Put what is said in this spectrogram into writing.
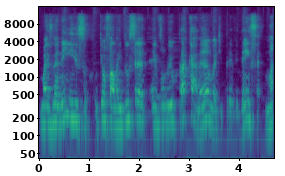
mas não é nem isso. O que eu falo, a indústria evoluiu pra caramba de previdência, mas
